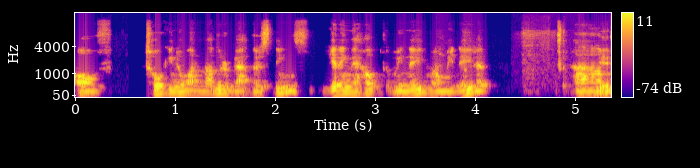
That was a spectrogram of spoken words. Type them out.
of talking to one another about those things, getting the help that we need when we need it. Um, yeah.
